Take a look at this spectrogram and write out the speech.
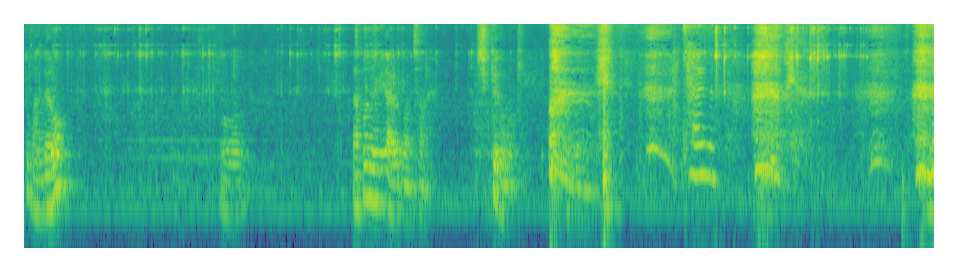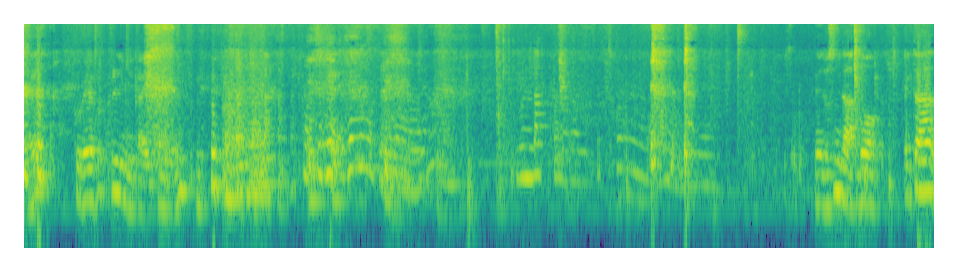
또 반대로 어, 나쁜 의미를 알고 많잖아요. 쉽게 돈 벌기. 잘 넣- 네. 그왜 흘립니까, 이 편은? 어떻게 있잖아요. 문 닫고 나가지고 처음에는 안 되고. 네, 좋습니다. 뭐, 일단,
